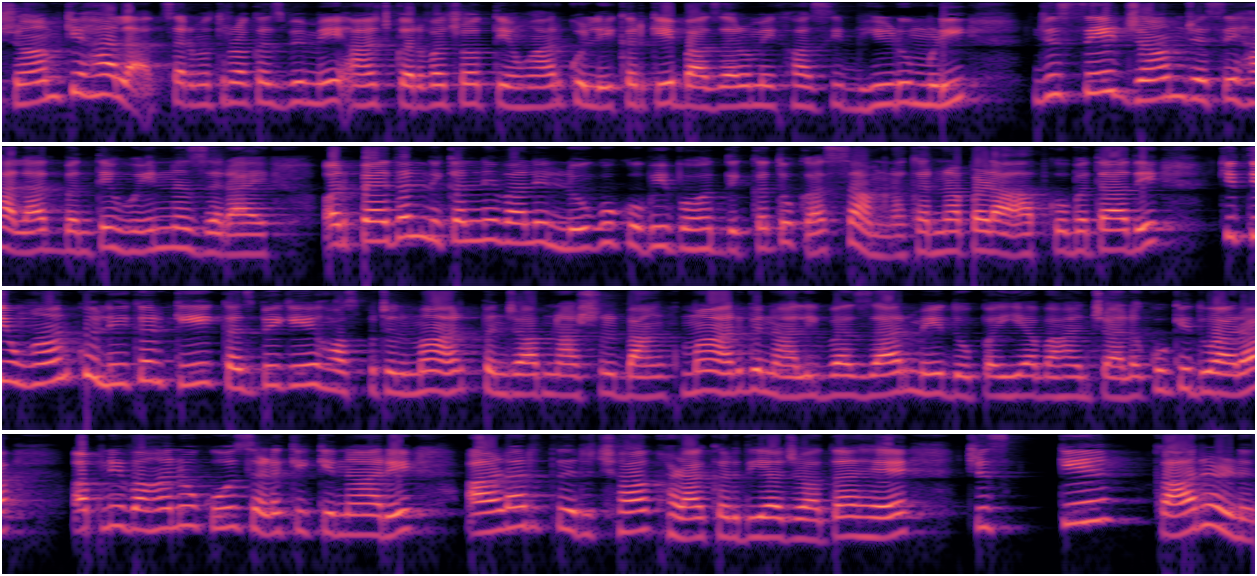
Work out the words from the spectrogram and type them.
जाम के हालात। सरमथुरा कस्बे में आज करवा चौथ त्योहार को लेकर के बाजारों में खासी भीड़ उमड़ी, जिससे जाम जैसे हालात बनते हुए नज़र आए और पैदल निकलने वाले लोगों को भी बहुत दिक्कतों का सामना करना पड़ा। आपको बता दें कि त्योहार को लेकर के कस्बे के हॉस्पिटल मार्ग, पंजाब नेशनल बैंक मार्ग, नाली बाज़ार में दोपहिया वाहन चालकों के द्वारा अपने वाहनों को सड़क के किनारे आड़ा तिरछा खड़ा कर दिया जाता है, जिसके कारण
